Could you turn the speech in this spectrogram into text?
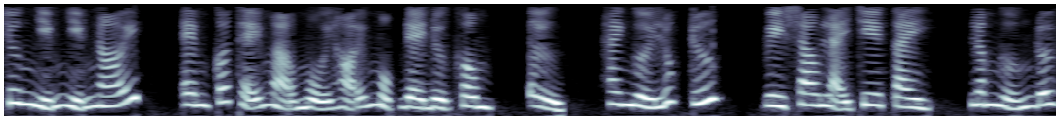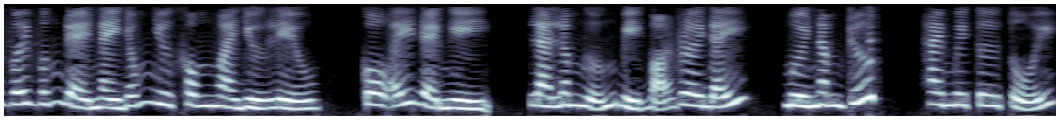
chương nhiễm nhiễm nói, em có thể mạo muội hỏi một đề được không, ừ, hai người lúc trước, vì sao lại chia tay, Lâm Ngưỡng đối với vấn đề này giống như không ngoài dự liệu, cô ấy đề nghị, là Lâm Ngưỡng bị bỏ rơi đấy, 10 năm trước, 24 tuổi,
